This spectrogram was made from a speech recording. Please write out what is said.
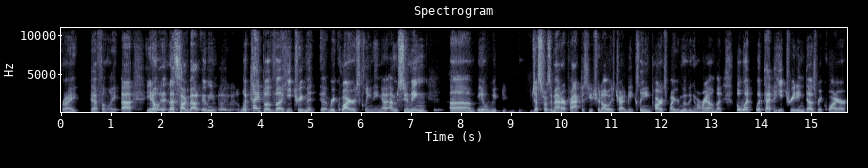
Right. Definitely. Uh, you know let's talk about i mean uh, what type of uh, heat treatment uh, requires cleaning? I, i'm assuming um, you know, we, just as a matter of practice, you should always try to be cleaning parts while you're moving them around. But but what what type of heat treating does require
